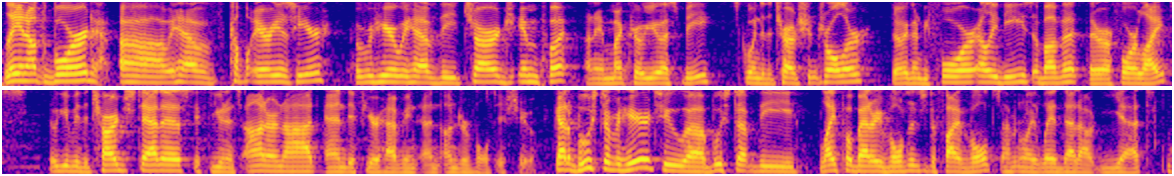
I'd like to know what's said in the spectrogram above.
Laying out the board, uh, we have a couple areas here. Over here we have the charge input on a micro USB. It's going to the charge controller. There are going to be four LEDs above it. There are four lights. It will give you the charge status, if the unit's on or not, and if you're having an undervolt issue. Got a boost over here to uh, boost up the LiPo battery voltage to 5 volts. I haven't really laid that out yet. I'm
